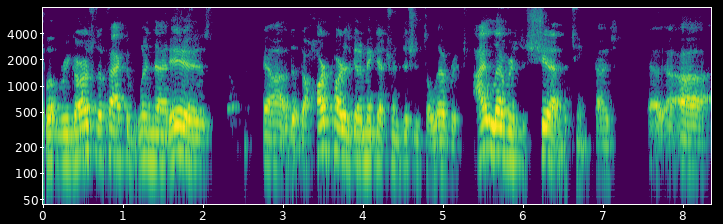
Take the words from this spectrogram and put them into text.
But regardless of the fact of when that is, uh, the, the hard part is going to make that transition to leverage. I leverage the shit out of the team, guys. Uh, uh,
